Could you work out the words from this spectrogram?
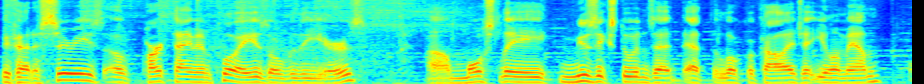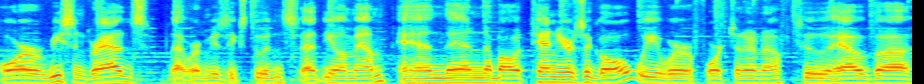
We've had a series of part-time employees over the years, um, mostly music students at, at, the local college at UMM or recent grads that were music students at UMM. And then about 10 years ago, we were fortunate enough to have uh,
